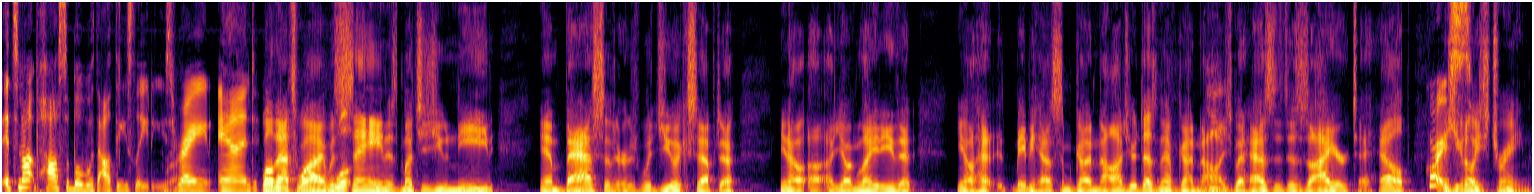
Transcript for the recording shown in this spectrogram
it's not possible without these ladies, right? And Well, that's why I was saying, as much as you need ambassadors, would you accept a, you know, a, a young lady that, you know, ha- maybe has some gun knowledge or doesn't have gun knowledge, but has the desire to help? Of course. you can always train.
